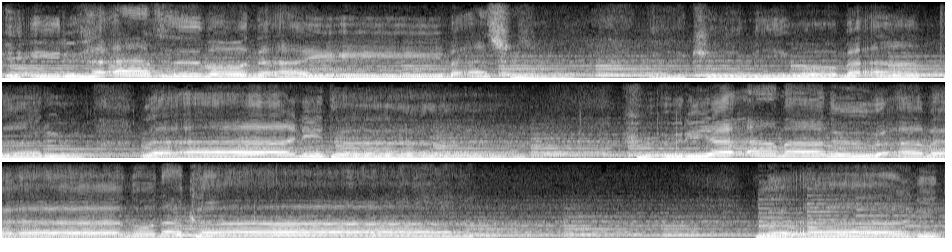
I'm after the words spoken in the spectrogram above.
いるはずもない場所で君を待ってる。だ降りやまぬ雨の中。ラリだ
